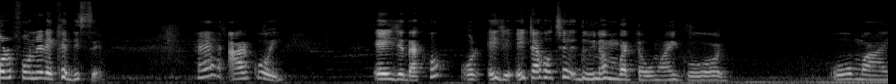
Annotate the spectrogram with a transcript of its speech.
ওর ফোনে রেখে দিছে। হ্যাঁ আর কই? এই যে দেখো ওর এই যে এটা হচ্ছে দুই নাম্বারটা। ও মাই গড। ও মাই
